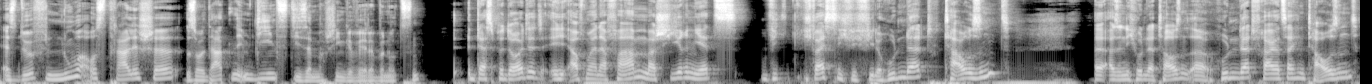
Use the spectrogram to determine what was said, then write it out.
Es dürfen nur australische Soldaten im Dienst diese Maschinengewehre benutzen. Das bedeutet, auf meiner Farm marschieren jetzt, ich weiß nicht wie viele, 100, 1000, äh, also nicht 100.000, 100 Fragezeichen, 1000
